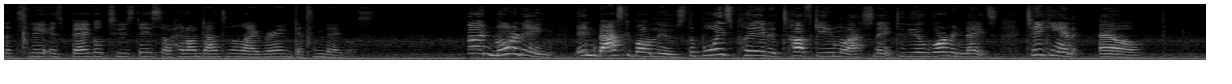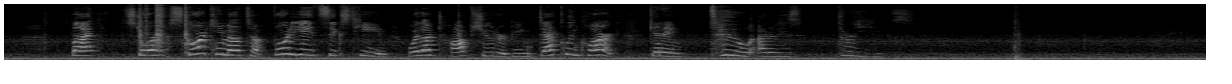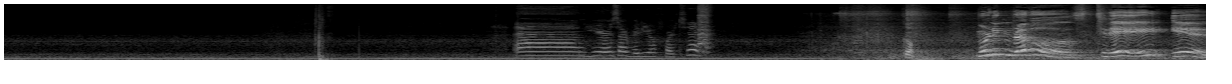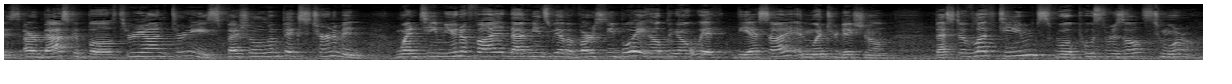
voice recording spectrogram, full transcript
that today is Bagel Tuesday, so head on down to the library and get some bagels. Good morning! In basketball news, the boys played a tough game last night to the O'Gorman Knights, taking an L. But store, score came out to 48 16, with our top shooter being Declan Clark getting two out of his threes. And here's our video for today. Go. Morning Rebels! Today is our basketball 3 on 3 Special Olympics tournament. One team unified, that means we have a varsity boy helping out with the SI and one traditional. Best of luck, teams. We'll post the results tomorrow.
